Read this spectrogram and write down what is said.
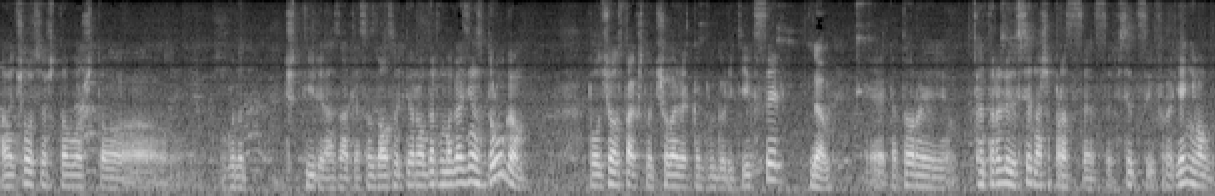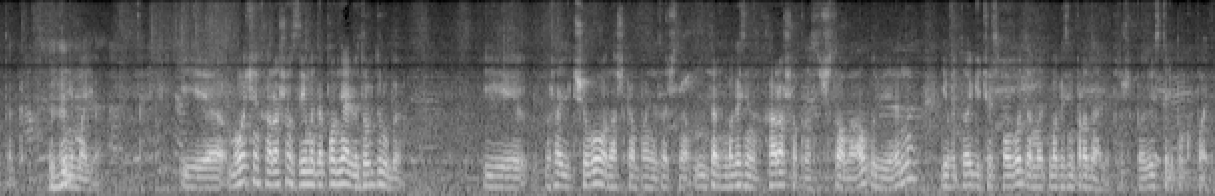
А началось все с того, что э, года четыре назад я создал свой первый интернет-магазин с другом. Получилось так, что человек, как вы говорите, Excel, Да. э, который контролирует все наши процессы, все цифры. Я не могу так, это не мое. И мы очень хорошо взаимодополняли друг друга. И ради чего наша компания достаточно, интернет-магазин хорошо просуществовал, уверенно, и в итоге через полгода мы этот магазин продали, потому что появились три покупателя.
